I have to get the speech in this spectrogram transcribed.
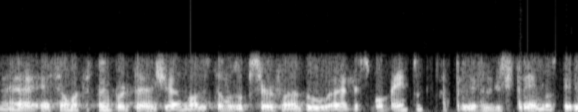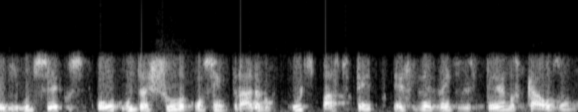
É, essa é uma questão importante. É, nós estamos observando é, nesse momento a presença de extremos, períodos muito secos ou muita chuva concentrada num curto espaço de tempo. Esses eventos extremos causam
